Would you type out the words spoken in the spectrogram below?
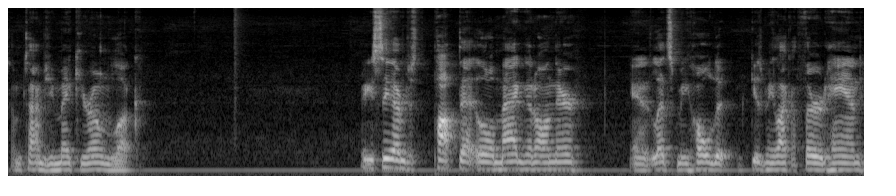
Sometimes you make your own luck. But you see, I'm just pop that little magnet on there and it lets me hold it, gives me like a third hand.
